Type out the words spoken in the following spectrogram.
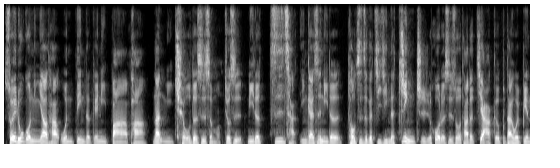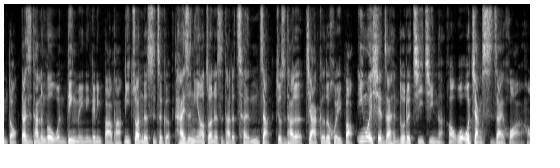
所以如果你要它稳定的给你八趴，那你求的是什么？就是你的资产应该是你的投资这个基金的净值，或者是说它的价格不太会变动，但是它能够稳定每年给你八趴，你赚的是这个，还是你要赚的是它的成长，就是它的价格的回报？因为现在很多的基金呢，哦，我我讲实在话哈，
